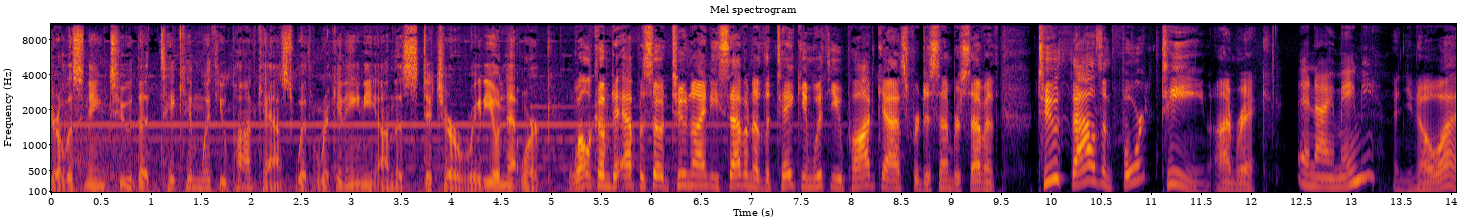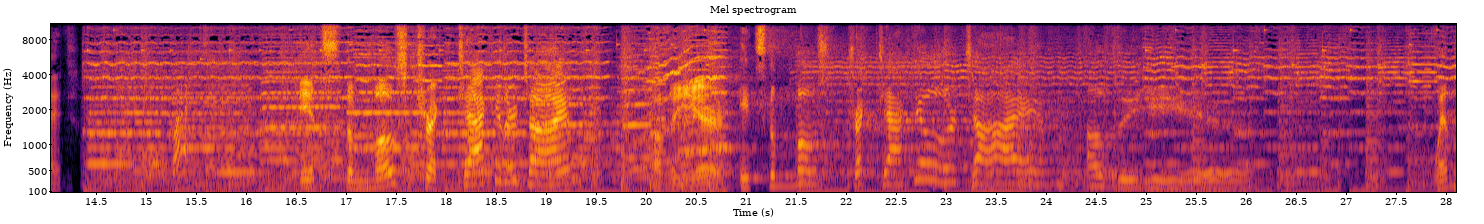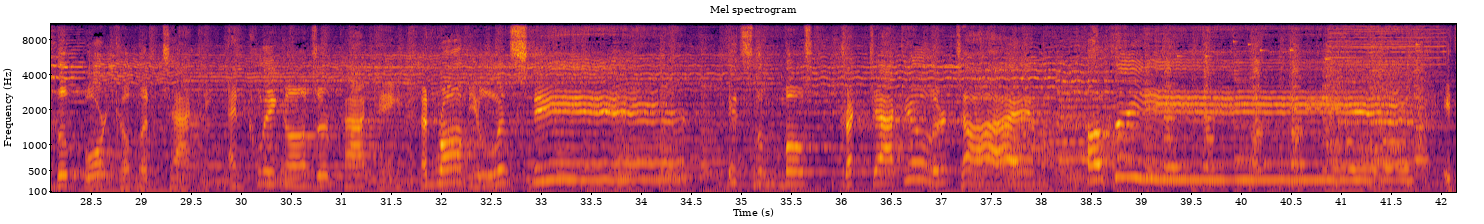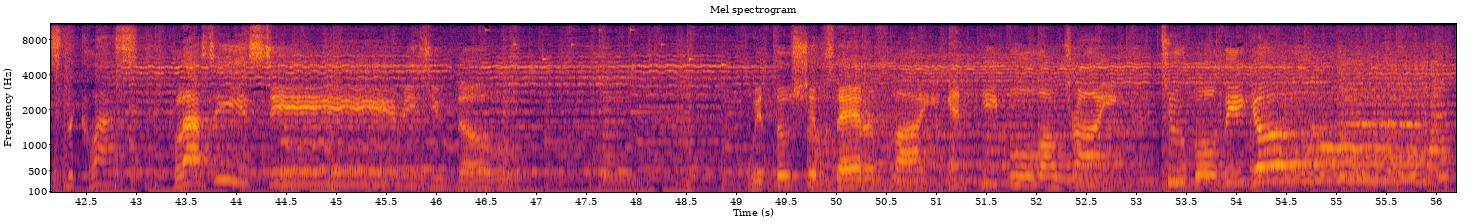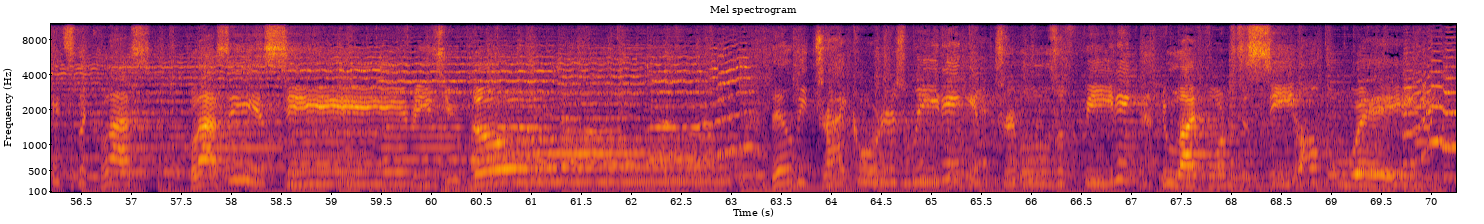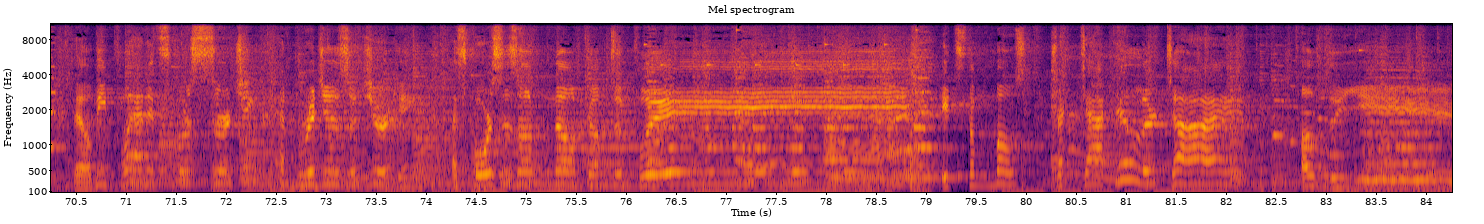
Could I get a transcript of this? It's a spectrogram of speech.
You're listening to the Take Him With You podcast with Rick and Amy on the Stitcher Radio Network. Welcome to episode 297 of the Take Him With You podcast for December 7th, 2014. I'm Rick. And I'm Amy. And you know what? What? It's the most spectacular time of the year. It's the most spectacular time of the year. When the Borg come attacking and Klingons are packing and Romulans sneer. It's the most spectacular time of the year. It's the class, classiest series you know. With those ships that are flying and people all trying to boldly go. It's the class, classiest series know. There'll be tricorders reading and tribbles of feeding, new life forms to see on the way. There'll be planets for searching and bridges a jerking as forces unknown come to play. It's the most spectacular time of the year.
